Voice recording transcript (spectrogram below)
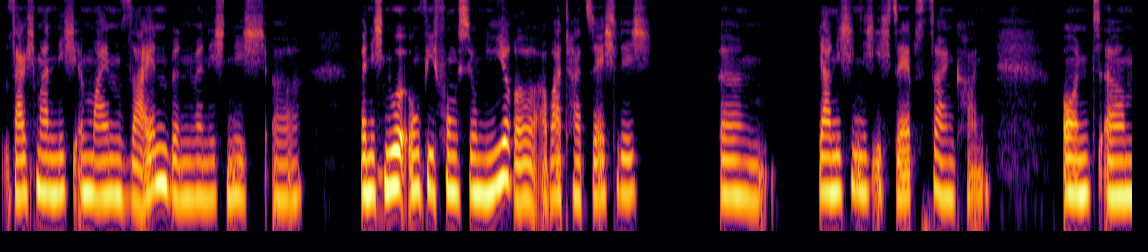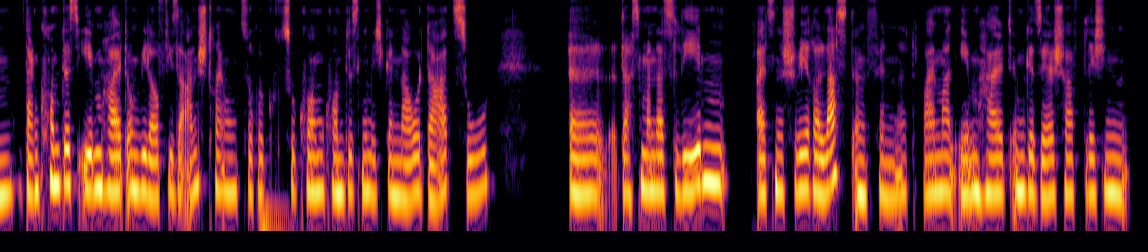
sag ich mal, nicht in meinem Sein bin, wenn ich nicht, äh, wenn ich nur irgendwie funktioniere, aber tatsächlich ähm, ja nicht nicht ich selbst sein kann. Und ähm, dann kommt es eben halt, um wieder auf diese Anstrengung zurückzukommen, kommt es nämlich genau dazu, äh, dass man das Leben als eine schwere Last empfindet, weil man eben halt im gesellschaftlichen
